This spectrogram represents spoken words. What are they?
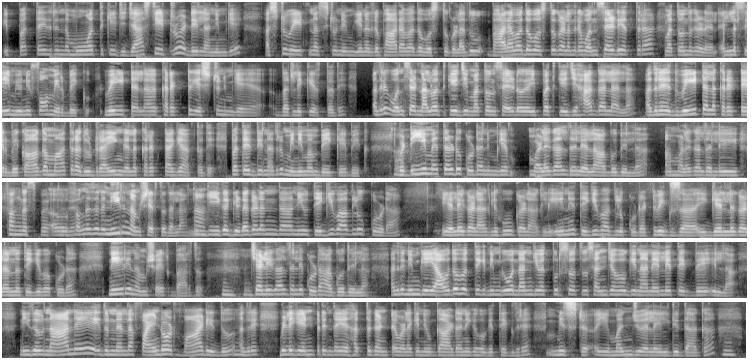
ಇಪ್ಪತ್ತೈದರಿಂದ ಮೂವತ್ತು ಕೆ ಜಿ ಜಾಸ್ತಿ ಇಟ್ಟರೂ ಅಡ್ಡಿಲ್ಲ ನಿಮಗೆ. ಅಷ್ಟು ವೆಯ್ಟ್ನಷ್ಟು ನಿಮ್ಗೆ ಏನಾದರೆ ಭಾರವಾದ ವಸ್ತುಗಳು. ಅದು ಭಾರವಾದ ವಸ್ತುಗಳಂದರೆ ಒಂದು ಸೈಡ್ ಹತ್ರ ಮತ್ತೊಂದು ಕಡೆ, ಎಲ್ಲ ಸೇಮ್ ಯೂನಿಫಾರ್ಮ್ ಇರಬೇಕು. ವೆಯ್ಟ್ ಎಲ್ಲ ಕರೆಕ್ಟ್ ಎಷ್ಟು ನಿಮಗೆ ಬರಲಿಕ್ಕೆ ಇರ್ತದೆ. ಅಂದರೆ ಒಂದು ಸೈಡ್ ನಲ್ವತ್ತು ಕೆ ಜಿ ಮತ್ತೊಂದು ಸೈಡ್ ಇಪ್ಪತ್ತು ಕೆ ಜಿ ಹಾಗಲ್ಲ ಅಲ್ಲ? ಆದರೆ ಅದು ವೆಯ್ಟ್ ಎಲ್ಲ ಕರೆಕ್ಟೇ ಇರಬೇಕು. ಆಗ ಮಾತ್ರ ಅದು ಡ್ರೈಯಿಂಗ್ ಎಲ್ಲ ಕರೆಕ್ಟಾಗಿ ಆಗ್ತದೆ. ಇಪ್ಪತ್ತೈದು ದಿನ ಆದ್ರೂ ಮಿನಿಮಮ್ ಬೇಕೇ ಬೇಕು. ಬಟ್ ಈ ಮೆಥಡ್ ಕೂಡ ನಿಮಗೆ ಮಳೆಗಾಲದಲ್ಲಿ ಎಲ್ಲ ಆಗೋದಿಲ್ಲ. ಆ ಮಳೆಗಾಲದಲ್ಲಿ ಫಂಗಸ್ ಫಂಗಸ್ ಅಂದ್ರೆ ನೀರಿನ ಅಂಶ ಇರ್ತದಲ್ಲ? ನಿಮ್ಗೆ ಈಗ ಗಿಡಗಳಿಂದ ನೀವು ತೆಗೆಯುವಾಗ್ಲೂ ಕೂಡ ಎಲೆಗಳಾಗಲಿ ಹೂಗಳಾಗಲಿ ಏನೇ ತೆಗೆಯುವಾಗಲೂ ಕೂಡ ಟ್ವಿಗ್ಸ್ ಈ ಗೆಲ್ಲುಗಳನ್ನು ತೆಗೆಯುವ ಕೂಡ ನೀರಿನ ಅಂಶ ಇರಬಾರ್ದು. ಚಳಿಗಾಲದಲ್ಲಿ ಕೂಡ ಆಗೋದಿಲ್ಲ. ಅಂದರೆ ನಿಮಗೆ ಯಾವುದೋ ಹೊತ್ತಿಗೆ ನಿಮಗೆ ಓ ನನಗೆ ಇವತ್ತು ಪುರ್ಸೊತ್ತು ಸಂಜೆ ಹೋಗಿ ನಾನು ಎಲ್ಲೇ ತೆಗ್ದೆ ಇಲ್ಲ. ಇದು ನಾನೇ ಇದನ್ನೆಲ್ಲ ಫೈಂಡ್ ಔಟ್ ಮಾಡಿದ್ದು. ಅಂದರೆ ಬೆಳಿಗ್ಗೆ ಎಂಟರಿಂದ ಹತ್ತು ಗಂಟೆ ಒಳಗೆ ನೀವು ಗಾರ್ಡನಿಗೆ ಹೋಗಿ ತೆಗೆದ್ರೆ ಮಿಸ್ಟ್ ಈ ಮಂಜು ಎಲ್ಲ ಇಲ್ದಿದ್ದಾಗ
